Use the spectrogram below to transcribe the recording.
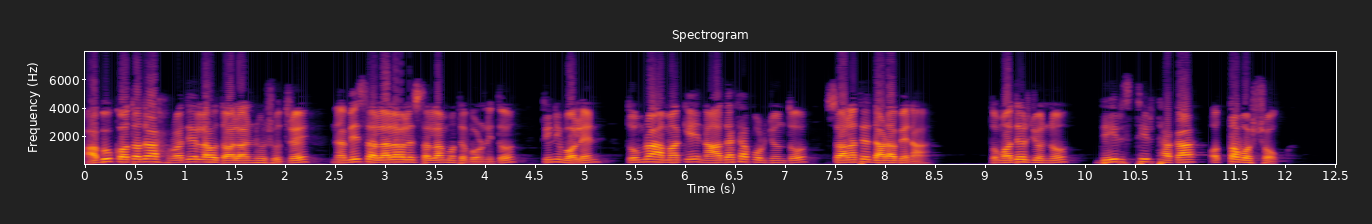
আবু কতাদাহ রদিয়াল্লাহ তাল্লাহ্ন সূত্রে নবী সাল্লাহ সাল্লাম হতে বর্ণিত, তিনি বলেন, তোমরা আমাকে না দেখা পর্যন্ত সালাতে দাঁড়াবে না। তোমাদের জন্য ধীর স্থির থাকা অত্যাবশ্যক।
